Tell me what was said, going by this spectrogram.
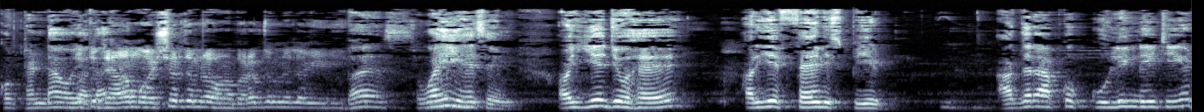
खूब ठंडा हो वो जाता तो है। जहाँ मॉइस्चर जम रहा वहाँ बर्फ़ जमने लगेगी। बस वही है सेम और ये जो है और ये फ़ैन स्पीड अगर आपको कूलिंग नहीं चाहिए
